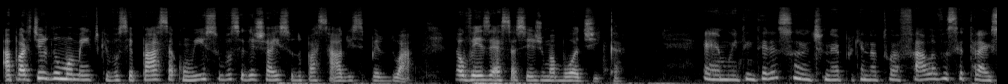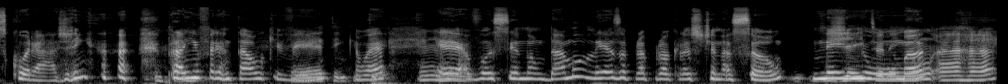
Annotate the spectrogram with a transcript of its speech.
a partir do momento que você passa com isso, você deixar isso do passado e se perdoar. Talvez essa seja uma boa dica. É muito interessante, né? Porque na tua fala você traz coragem para uhum. enfrentar o que é, vem, é, tem que não é? é? Uhum. é? Você não dá moleza para procrastinação De nenhuma. Nenhum. Uhum.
